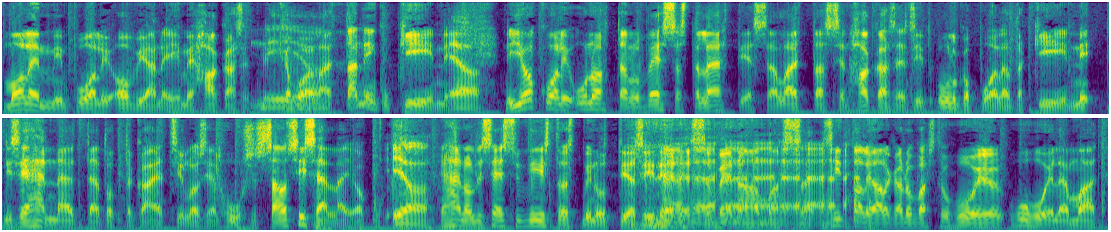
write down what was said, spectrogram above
molemmin puoli ovia ne ihme hakaset, mitkä Niin voi joo. laittaa niin kuin kiinni. Joo. Niin joku oli unohtanut vessasta lähtiessään laittaa sen hakasen siitä ulkopuolelta kiinni, niin sehän näyttää totta kai, että silloin siellä huussissa on sisällä joku. Joo. Ja hän oli seissyt 15 minuuttia siinä edessä venaamassa. Sitten oli alkanut vasta huhu- huhuilemaan, että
